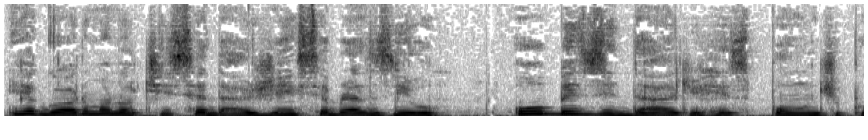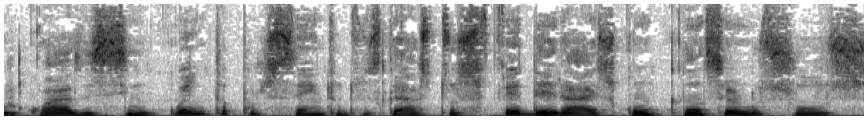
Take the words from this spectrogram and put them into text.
E agora uma notícia da Agência Brasil. Obesidade responde por quase 50% dos gastos federais com câncer no SUS.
